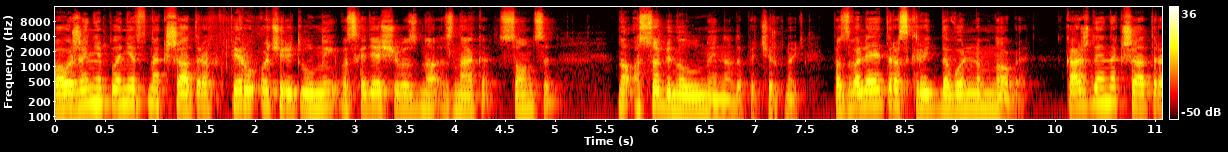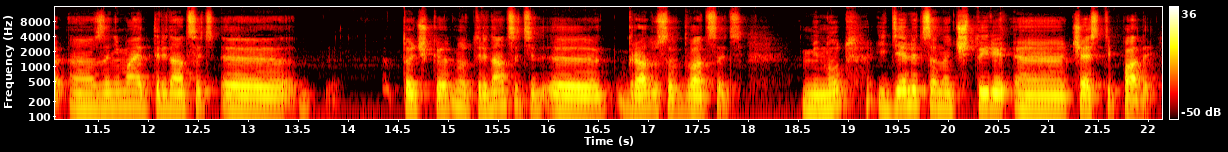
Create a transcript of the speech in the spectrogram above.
Положение планет в накшатрах, в первую очередь Луны, восходящего знака, Солнца, но особенно Луны, надо подчеркнуть, позволяет раскрыть довольно много. Каждая накшатра э, занимает 13, э, точка, ну, 13 э, градусов 20 минут и делится на 4 э, части пады –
